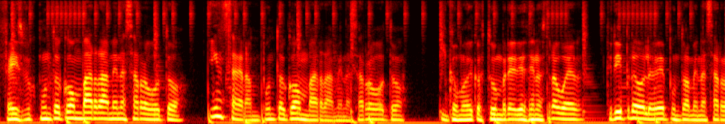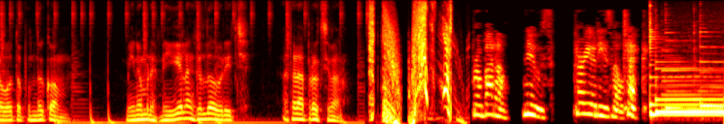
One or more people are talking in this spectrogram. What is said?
facebook.com barra amenazaroboto, instagram.com barra amenazaroboto y como de costumbre desde nuestra web www.amenazaroboto.com. Mi nombre es Miguel Ángel Dobrich. Hasta la próxima. Roboto. News. Periodismo Tech.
